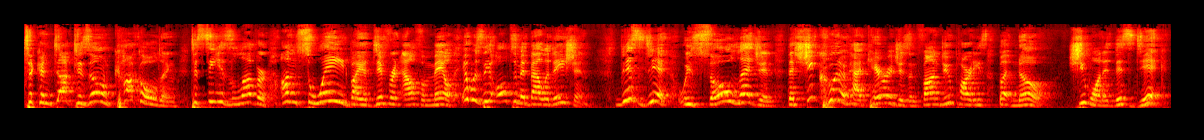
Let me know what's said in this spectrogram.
To conduct his own cuckolding, to see his lover unswayed by a different alpha male, it was the ultimate validation. This dick was so legend that she could have had carriages and fondue parties, but no, she wanted this dick.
